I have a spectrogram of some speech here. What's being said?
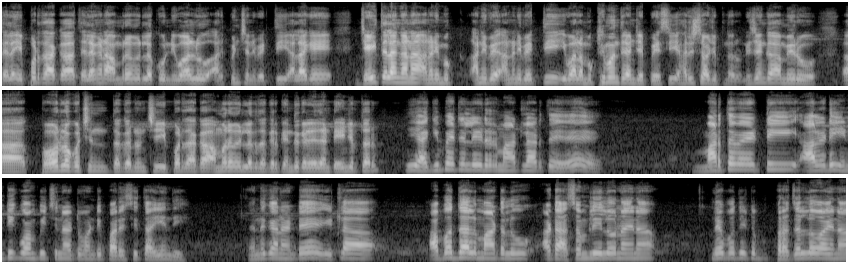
తెల ఇప్పటిదాకా తెలంగాణ అమరవీరులకు నివాళులు అర్పించిన వ్యక్తి అలాగే జై తెలంగాణ అనని ముక్- అని అనని వ్యక్తి ఇవాళ ముఖ్యమంత్రి అని చెప్పేసి హరీష్ రావు చెప్తున్నారు. నిజంగా మీరు పవర్లోకి వచ్చిన దగ్గర నుంచి ఇప్పటిదాకా అమరవీరులకు దగ్గరికి ఎందుకు లేదంటే ఏం చెప్తారు? ఈ అగ్గిపేట లీడర్ మాట్లాడితే మడతపెట్టి ఆల్రెడీ ఇంటికి పంపించినటువంటి పరిస్థితి అయ్యింది. ఎందుకనంటే ఇట్లా అబద్ధాల మాటలు అటు అసెంబ్లీలోనైనా లేకపోతే ఇటు ప్రజల్లో అయినా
